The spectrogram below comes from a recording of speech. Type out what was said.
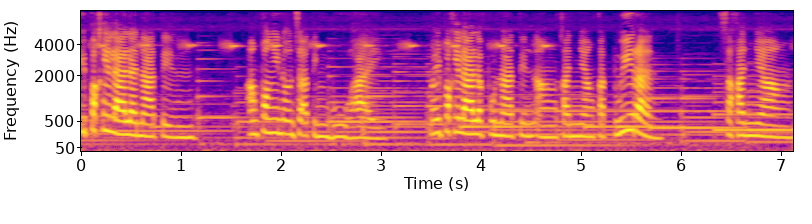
ipakilala natin ang Panginoon sa ating buhay. Maipakilala po natin ang kanyang katwiran sa kanyang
